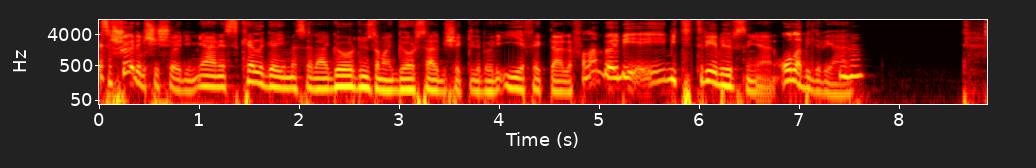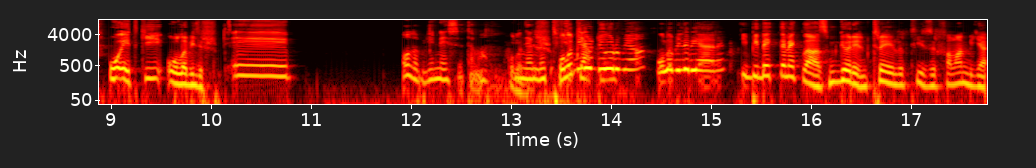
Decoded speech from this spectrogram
Mesela şöyle bir şey söyleyeyim. Yani Scaliga'yı mesela gördüğün zaman görsel bir şekilde böyle iyi efektlerle falan böyle bir bir titreyebilirsin yani. Olabilir yani. Hı hı. O etki olabilir. Ee, olabilir neyse tamam. Olabilir. Olabilir yapmayayım. diyorum ya. Olabilir yani. Bir, bir beklemek lazım. Görelim. Trailer, teaser falan bir gelsin.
